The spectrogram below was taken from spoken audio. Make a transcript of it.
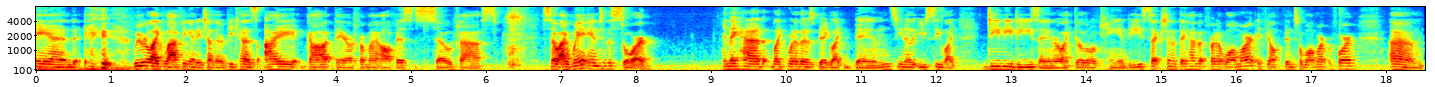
and we were like laughing at each other because I got there from my office so fast. So I went into the store and they had like one of those big like bins, you know, that you see like DVDs in or like their little candy section that they have at front at Walmart, if y'all have been to Walmart before. Um,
